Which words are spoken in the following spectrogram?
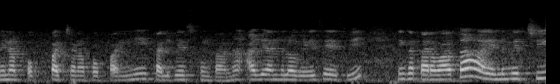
మినపప్పు పచ్చనపప్పు అన్నీ కలిపేసుకుంటాను. అవి అందులో వేసేసి ఇంకా తర్వాత ఎండుమిర్చి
